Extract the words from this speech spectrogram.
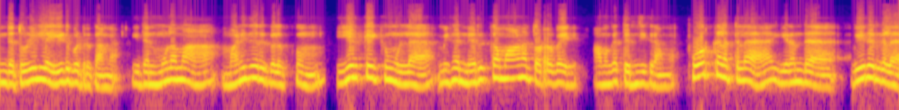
இந்த தொழிலில் ஈடுபட்டிருக்காங்க. இதன் மூலமா மனிதர்களுக்கும் இயற்கைக்கும் உள்ள மிக நெருக்கமான தொடர்பை அவங்க தெரிஞ்சுக்கிறாங்க. போர்க்களத்துல இறந்த வீரர்களை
